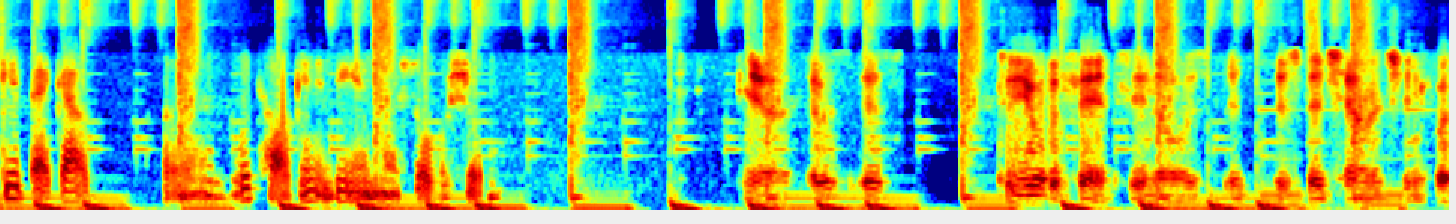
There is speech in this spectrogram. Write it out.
get back out uh, with talking and being more social. Yeah, it was. It's to your defense, you know, it's it, it's been challenging for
